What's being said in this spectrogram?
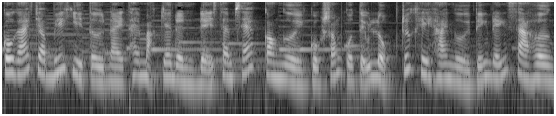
Cô gái cho biết dì Từ này thay mặt gia đình để xem xét con người, cuộc sống của Tiểu Lục trước khi hai người tiến đến xa hơn.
